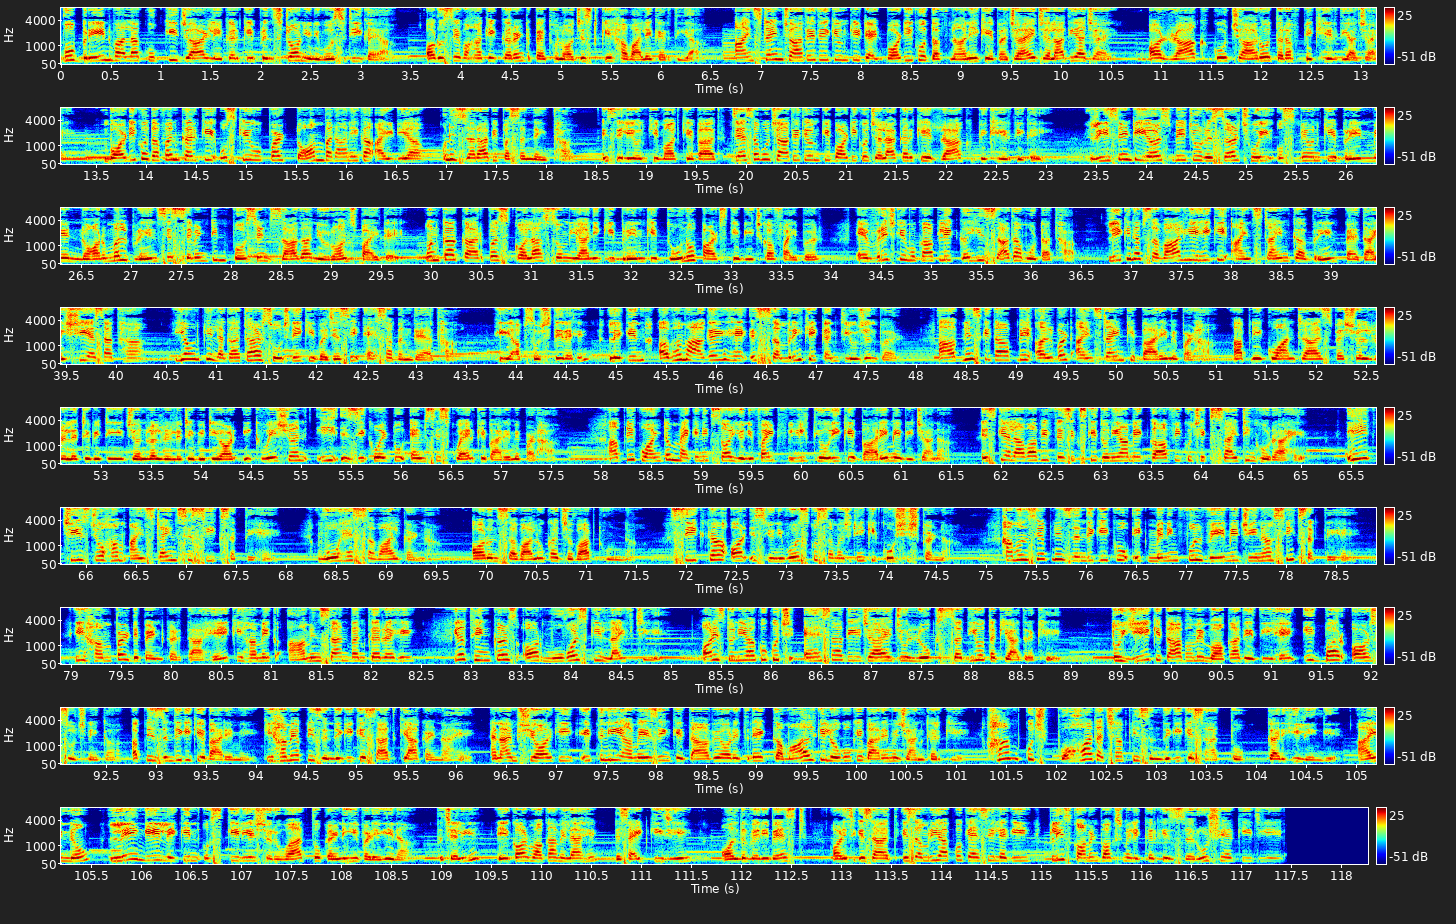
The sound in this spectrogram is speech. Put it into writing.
वो ब्रेन वाला कुकी जार लेकर के प्रिंसटन यूनिवर्सिटी गया और उसे वहाँ के करंट पैथोलॉजिस्ट के हवाले कर दिया। आइंस्टाइन चाहते थे कि उनकी डेड बॉडी को दफनाने के बजाय जला दिया जाए और राख को चारों तरफ़ बिखेर दिया जाए। बॉडी को दफन करके उसके ऊपर टॉम बनाने का आइडिया उन्हें जरा भी पसंद नहीं था। इसीलिए उनकी मौत के बाद जैसा वो चाहते थे उनकी बॉडी को जला करके राख बिखेर दी गई। रिसेंट ईयर्स में जो रिसर्च हुई, उसमें उनके ब्रेन में नॉर्मल ब्रेन से 17 परसेंट ज़्यादा न्यूरॉन्स पाए गए। उनका कार्पस कोलासुम यानी कि ब्रेन के दोनों पार्ट्स के बीच का फाइबर एवरेज के मुकाबले कहीं ज़्यादा मोटा था। लेकिन अब सवाल ये है कि आइंस्टाइन का ब्रेन पैदाइशी ऐसा था, या उनके लगातार सोचने की वजह से ऐसा बन गया था? ये आप सोचते रहे। लेकिन अब हम आ गए हैं इस समरी के कंक्लूजन पर। आपने इस किताब में अल्बर्ट आइंस्टाइन के बारे में पढ़ा। आपने quanta special relativity, general relativity और equation E is equal to M C square के बारे में पढ़ा। आपने क्वांटम मैकेनिक्स और यूनिफाइड फ़ील्ड थ्योरी के बारे में भी जाना। इसके अलावा भी फिजिक्स की दुनिया में काफ़ी कुछ एक्साइटिंग हो रहा है। एक चीज़ जो हम आइंस्टाइन से सीख सकते हैं, वो है सवाल करना और उन सवालों का जवाब ढूंढना। सीखना और इस यूनिवर्स को समझने की कोशिश करना। हम उनसे अपनी ज़िंदगी को एक मीनिंगफुल वे में जीना सीख सकते हैं। ये हम पर डिपेंड करता है कि हम एक आम इंसान बनकर रहे, या थिंकर्स और मूवर्स की लाइफ जिए। और इस दुनिया को कुछ ऐसा दे जाए जो लोग सदियों तक याद रखे। तो ये किताब हमें मौका देती है एक बार और सोचने का, अपनी ज़िंदगी के बारे में, कि हमें अपनी ज़िंदगी के साथ क्या करना है। एंड आई एम श्योर कि इतनी अमेजिंग किताबें और इतने कमाल के लोगों के बारे में जान करके हम कुछ बहुत अच्छा अपनी ज़िंदगी के साथ तो कर ही लेंगे। आई नो लेंगे, लेकिन उसके लिए शुरुआत तो करनी ही पड़ेगी ना। तो चलिए, एक और मौका मिला है डिसाइड कीजिए। ऑल द वेरी बेस्ट और इसी के साथ ये समरी आपको कैसी लगी? प्लीज़ कमेंट बॉक्स में लिख करके ज़रूर शेयर कीजिए।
